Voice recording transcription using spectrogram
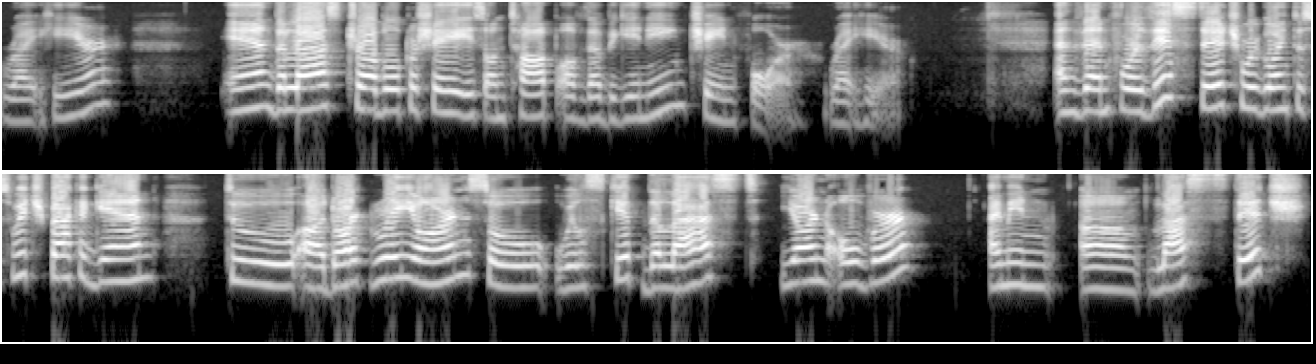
right here. And the last treble crochet is on top of the beginning chain four right here. And then for this stitch we're going to switch back again to a dark gray yarn. So we'll skip the last yarn over. I mean um, last stitch.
